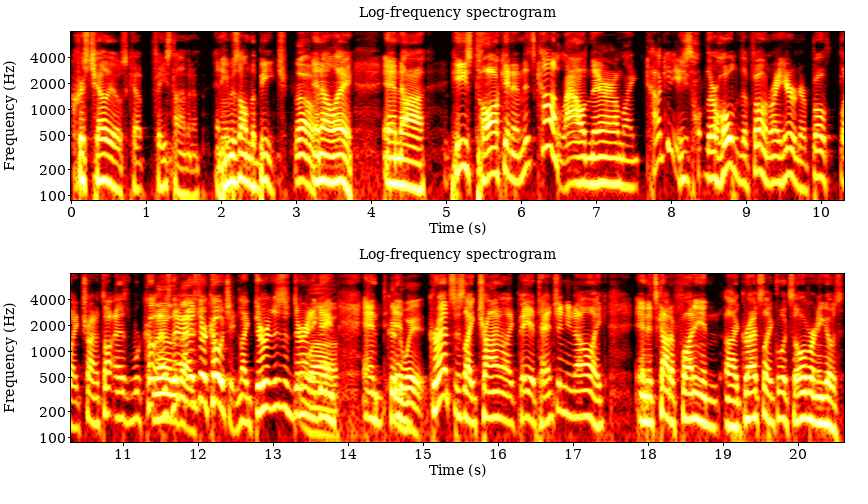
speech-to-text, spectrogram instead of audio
Chris Chelios kept FaceTiming him, and he was on the beach Oh. in L.A. and uh, he's talking, and it's kind of loud in there. I'm like, how can you? He's they're holding the phone right here, and they're both like trying to talk as we're co- as, they're, as they're coaching. Like during this is during Wow. the game, and Couldn't and wait. Gretz is like trying to like pay attention, you know, like, and it's kind of funny. And uh, Gretz like looks over and he goes,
